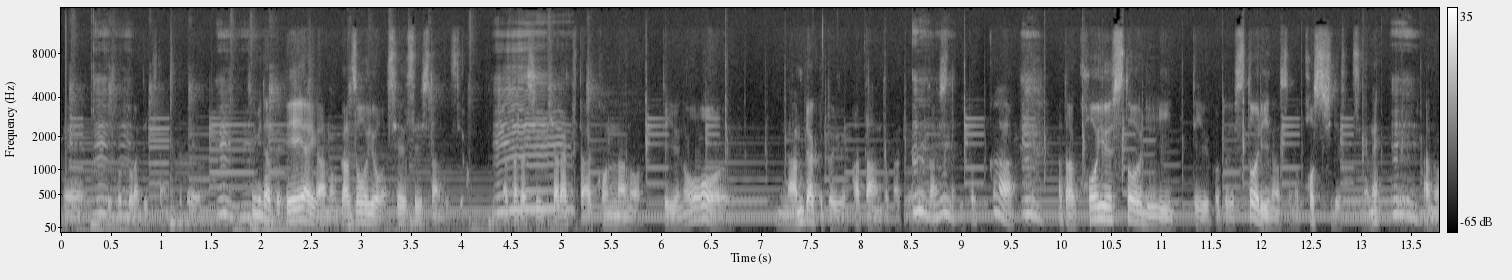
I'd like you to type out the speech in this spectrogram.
ていくことができたので、うんそういう意味だと AI があの画像を要は生成したんですよ。うん新しいキャラクターこんなのっていうのを何百というパターンとかっていうのを出したりとか、うん。あとはこういうストーリーっていうことでストーリーのその骨子ですよね。うん。あの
